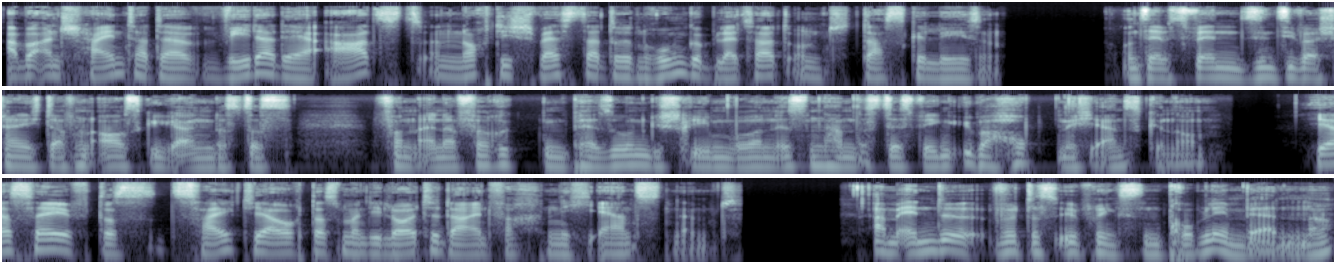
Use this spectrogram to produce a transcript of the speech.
Aber anscheinend hat da weder der Arzt noch die Schwester drin rumgeblättert und das gelesen. Und selbst wenn, sind sie wahrscheinlich davon ausgegangen, dass das von einer verrückten Person geschrieben worden ist und haben das deswegen überhaupt nicht ernst genommen. Ja, safe. Das zeigt ja auch, dass man die Leute da einfach nicht ernst nimmt. Am Ende wird das übrigens ein Problem werden, ne?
